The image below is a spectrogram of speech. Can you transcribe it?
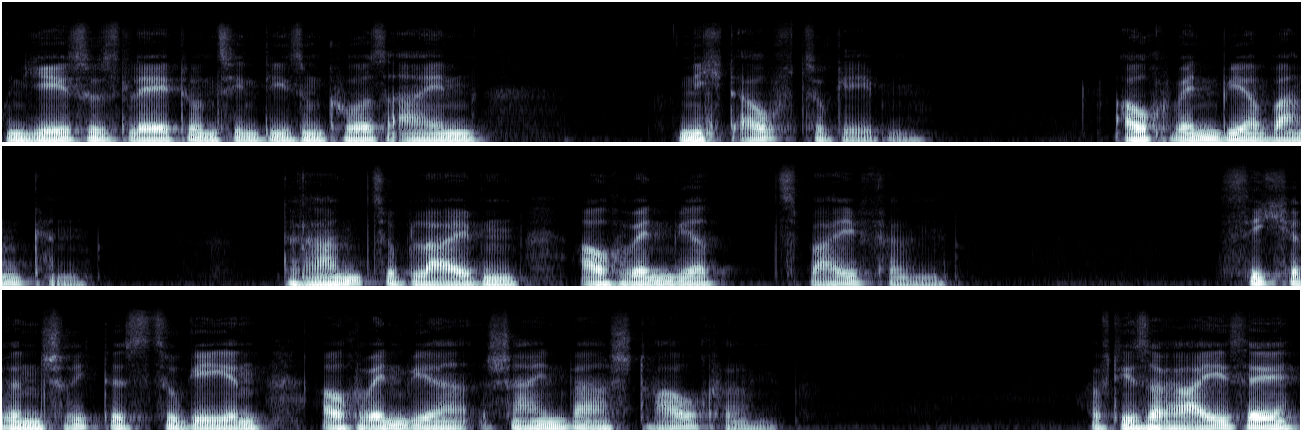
Und Jesus lädt uns in diesem Kurs ein, nicht aufzugeben, auch wenn wir wanken, dran zu bleiben, auch wenn wir zweifeln, sicheren Schrittes zu gehen, auch wenn wir scheinbar straucheln. Auf dieser Reise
